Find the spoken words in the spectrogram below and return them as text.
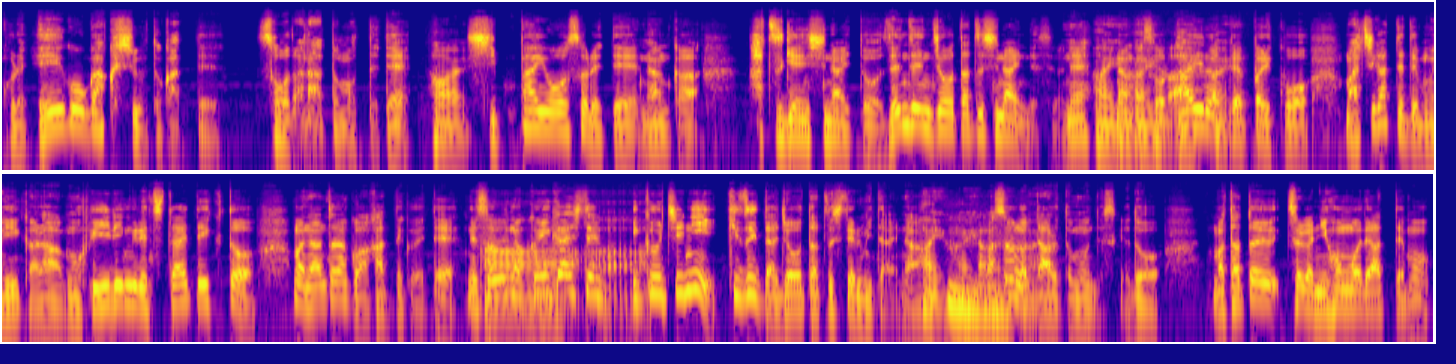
これ英語学習とかってそうだなと思ってて、はい。失敗を恐れてなんか発言しないと全然上達しないんですよね。はいなんかそう、はいああいうのってやっぱりこう、間違っててもいいから、もうフィーリングで伝えていくと、まあなんとなく分かってくれて、で、そういうのを繰り返していくうちに気づいたら上達してるみたいな。はいはい。なんかそういうのってある。ると思うんですけど、まあ、たとえそれが日本語であっても、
